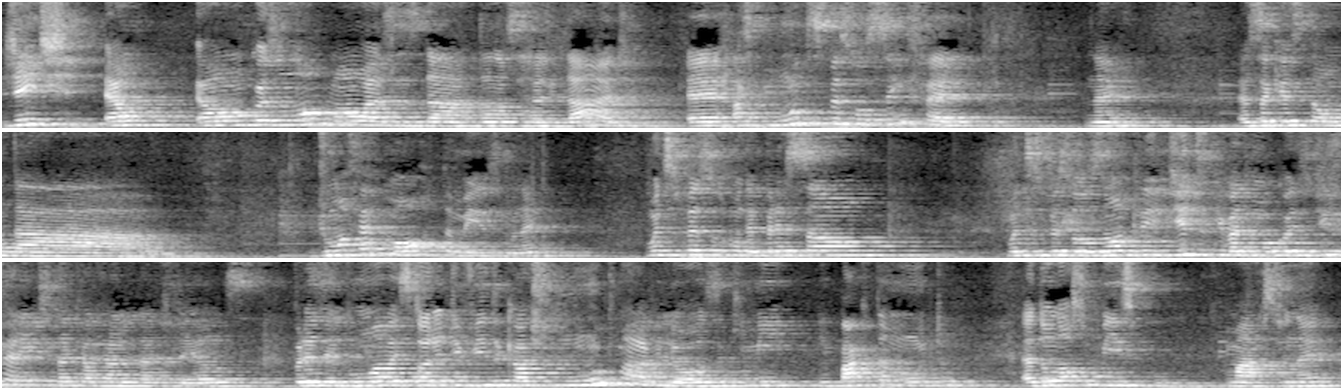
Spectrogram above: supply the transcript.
Gente, é, um, é uma coisa normal às vezes da, da nossa realidade, é as, muitas pessoas sem fé, né? Essa questão da de uma fé morta mesmo, né? Muitas pessoas com depressão, muitas pessoas não acreditam que vai ter uma coisa diferente daquela realidade delas. Por exemplo, uma história de vida que eu acho muito maravilhosa, que me impacta muito, é do nosso bispo, Márcio, né?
